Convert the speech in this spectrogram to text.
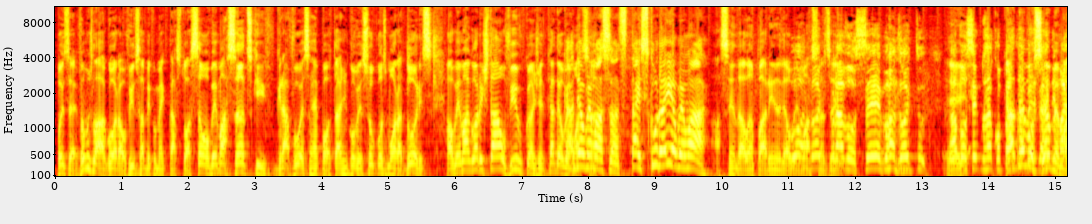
Pois é, vamos lá agora ao vivo saber como é que tá a situação. Albemar Santos, que gravou essa reportagem, conversou com os moradores. Albemar agora está ao vivo com a gente. Cadê Albemar Cadê Santos? Albemar Santos? Tá escuro aí, Albemar? Acenda a lamparina de Albemar Boa noite Santos pra você, boa noite a você que nos acompanha Cadê você, Albemar?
